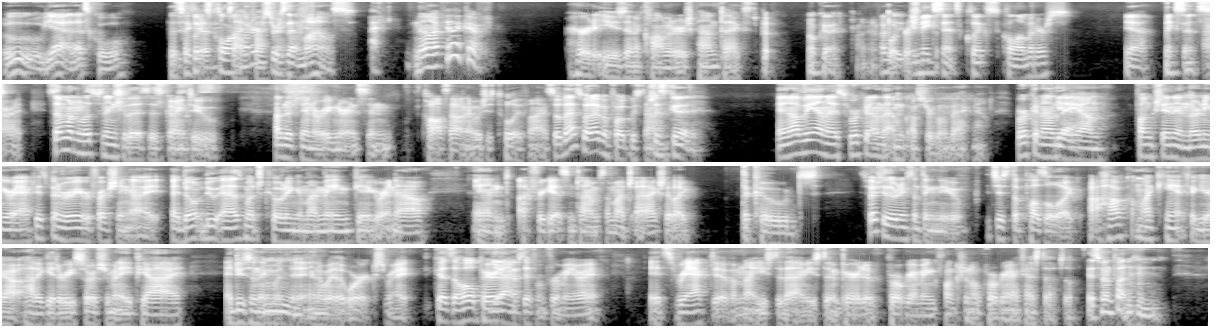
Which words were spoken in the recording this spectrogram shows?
Ooh, yeah, that's cool. That's Is like clicks a kilometers or is that miles? No, I feel like I've heard it used in a kilometers context, but Okay. probably I not believe- Porters. It makes sense. Clicks, kilometers. Yeah, makes sense. All right. Someone listening to this is going to understand our ignorance and call us out on it, which is totally fine. So that's what I've been focused on. Which is good. And I'll be honest, working on that, I'm, I'm circling back now. Working on the um, function and learning React, it's been very refreshing. I, I don't do as much coding in my main gig right now, and I forget sometimes how much I actually like the codes, especially learning something new. It's just the puzzle like, uh, how come I can't figure out how to get a resource from an API and do something with Mm. it in a way that works, right? Because the whole paradigm Yeah. is different for me, right? It's reactive. I'm not used to that. I'm used to imperative programming, functional programming, kind of stuff. So it's been fun. Mhm.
